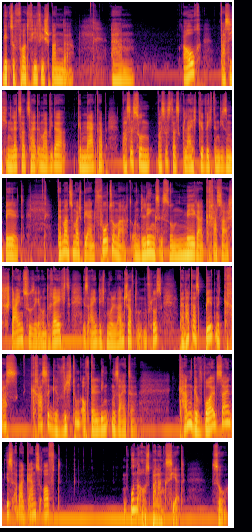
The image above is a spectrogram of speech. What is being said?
Wirkt sofort viel, viel spannender. Ähm, auch, was ich in letzter Zeit immer wieder gemerkt habe, was ist so ein, was ist das Gleichgewicht in diesem Bild? Wenn man zum Beispiel ein Foto macht und links ist so ein mega krasser Stein zu sehen und rechts ist eigentlich nur Landschaft und ein Fluss, dann hat das Bild eine krass, krasse Gewichtung auf der linken Seite. Kann gewollt sein, ist aber ganz oft unausbalanciert. So.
